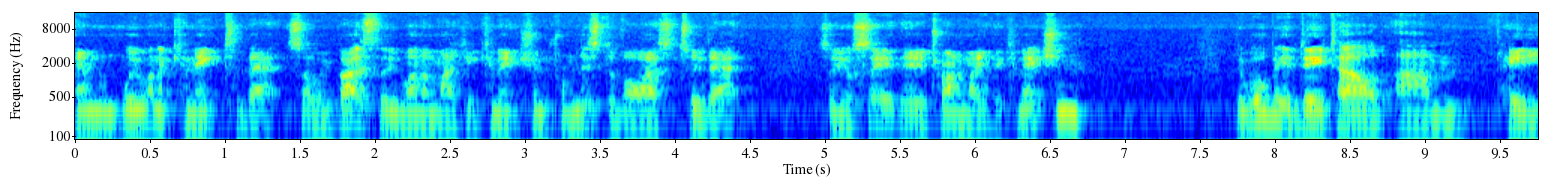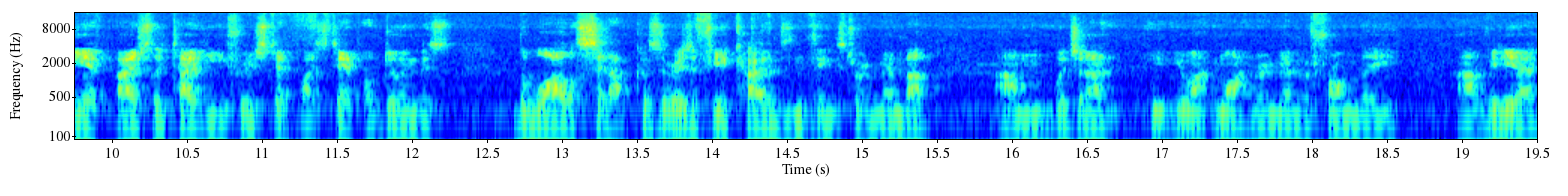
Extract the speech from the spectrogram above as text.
and we want to connect to that. So we basically want to make a connection from this device to that. So you'll see it there trying to make the connection. There will be a detailed um, PDF basically taking you through step by step of doing this, the wireless setup, because there is a few codes and things to remember, um, which I don't, you, you might remember from the uh, video.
